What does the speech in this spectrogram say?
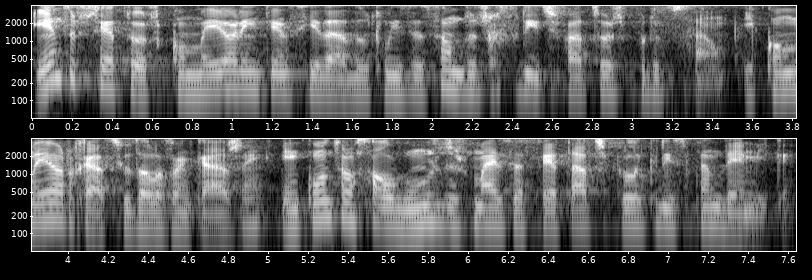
Entre os setores com maior intensidade de utilização dos referidos fatores de produção e com maior rácio de alavancagem, encontram-se alguns dos mais afetados pela crise pandémica,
